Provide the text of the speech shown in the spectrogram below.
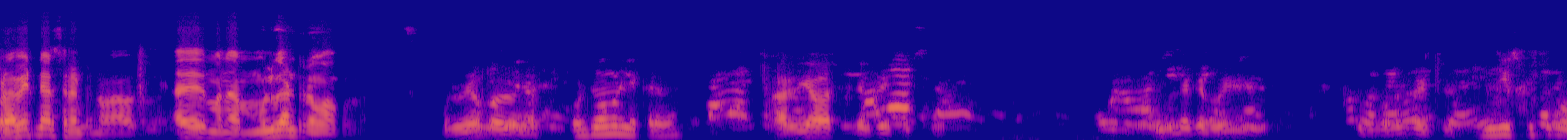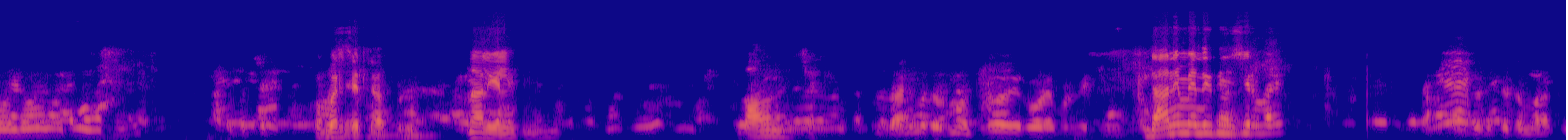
ప్రైవేట్ నర్సరీ అంటున్నాం. అదే మన ములుగు అంటున్నాం మాకు. మురుగే గౌరవం ఒంటి ఇక్కడ ఆర్మీ హాస్పిటల్ ఎంట్రీ చేస్తారు దగ్గర పోయి ఏం తీసుకొచ్చి ఒంటి కొబ్బరి చెట్లు అప్పుడు. నాలుగేళ్ళ కింద. బాగుంది. దాని ఎందుకు తీసారు మరి? మనకు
